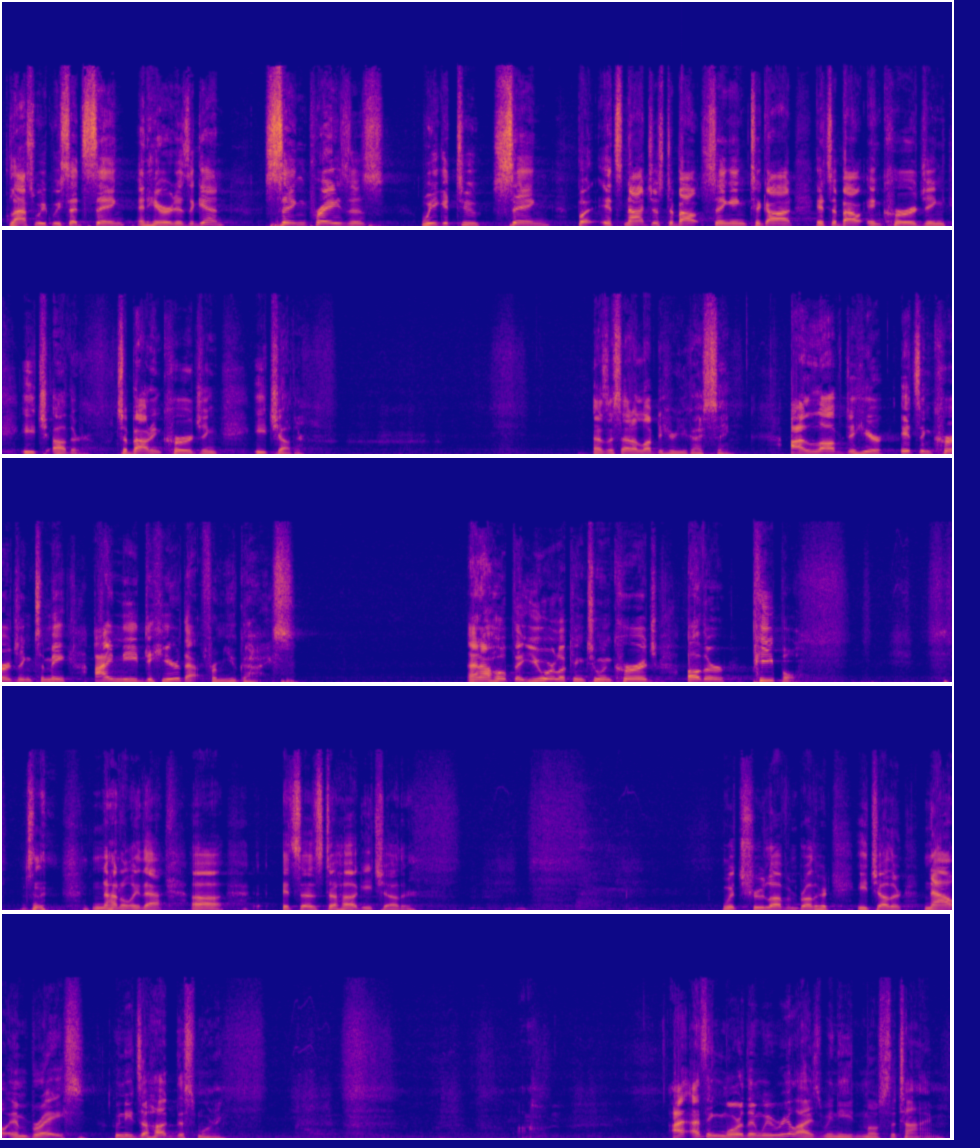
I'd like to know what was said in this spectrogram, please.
Last week we said sing, and here it is again. Sing praises. We get to sing, but it's not just about singing to God, it's about encouraging each other. It's about encouraging each other. As I said, I love to hear you guys sing. I love to hear. It's encouraging to me. I need to hear that from you guys. And I hope that you are looking to encourage other people. Not only that, uh, it says to hug each other. With true love and brotherhood, each other now embrace. Who needs a hug this morning? I, I think more than we realize we need most of the time.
